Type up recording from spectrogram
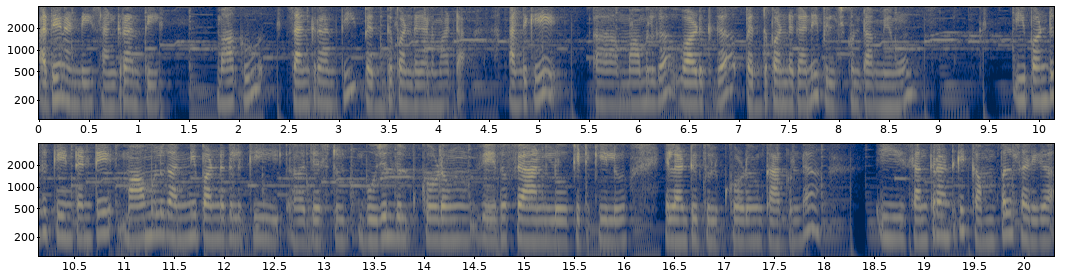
అదేనండి సంక్రాంతి. మాకు సంక్రాంతి పెద్ద పండుగ అనమాట అందుకే మామూలుగా వాడుకగా పెద్ద పండుగ అని పిలుచుకుంటాం మేము. ఈ పండుగకి ఏంటంటే మామూలుగా అన్ని పండుగలకి జస్ట్ భూజులు దులుపుకోవడం ఏదో ఫ్యాన్లు కిటికీలు ఇలాంటివి దులుపుకోవడం కాకుండా ఈ సంక్రాంతికి కంపల్సరిగా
